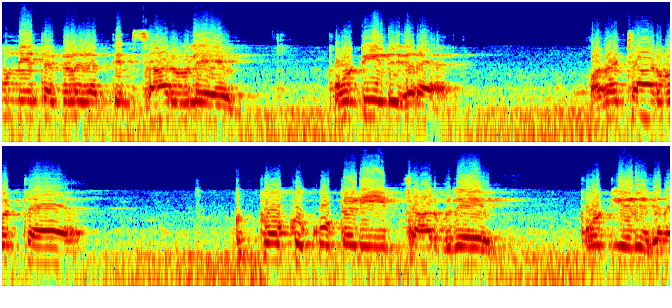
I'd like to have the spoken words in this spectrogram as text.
முன்னேற்ற கழகத்தின் சார்பிலே போட்டியிடுகிற மதச்சார்பற்ற முற்போக்கு கூட்டணியின் சார்பிலே போட்டியிடுகிற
